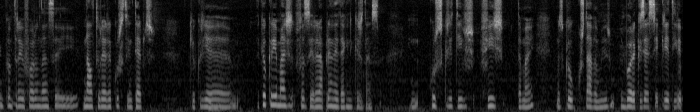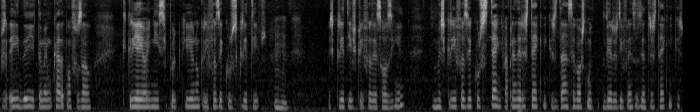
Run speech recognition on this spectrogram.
encontrei o Fórum Dança e na altura era curso de intérpretes que eu queria o que eu queria mais fazer era aprender técnicas de dança. Cursos criativos fiz também, mas o que eu gostava mesmo, embora quisesse ser criativa, aí daí também um bocado a confusão que criei ao início porque eu não queria fazer cursos criativos. Uhum. Os criativos queria fazer sozinha, mas queria fazer curso técnico, para aprender as técnicas de dança. Gosto muito de ver as diferenças entre as técnicas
